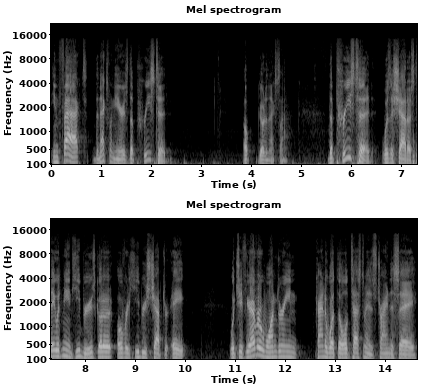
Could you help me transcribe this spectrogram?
In fact, the next one here is the priesthood. Oh, go to the next slide. The priesthood was a shadow. Stay with me in Hebrews. Go to over to Hebrews chapter 8, which if you're ever wondering kind of what the Old Testament is trying to say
